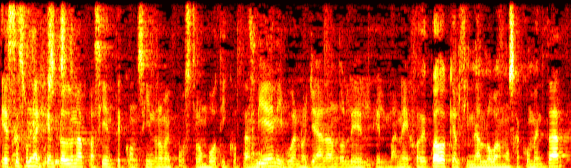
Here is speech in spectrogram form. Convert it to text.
Este es un ejemplo de una paciente con síndrome postrombótico también. Y bueno, ya dándole el, manejo adecuado, que al final lo vamos a comentar,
